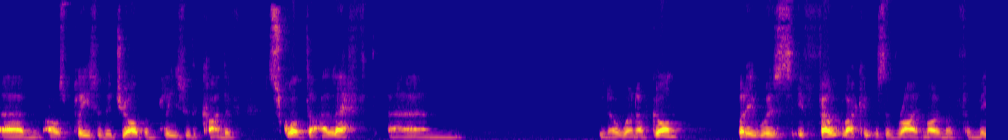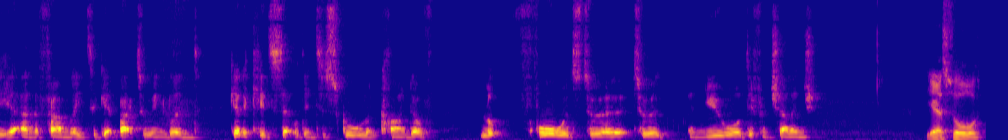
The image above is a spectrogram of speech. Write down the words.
Um, I was pleased with the job and pleased with the kind of squad that I left. Um, you know when I've gone. but it was it felt like it was the right moment for me and the family to get back to England, get the kids settled into school, and kind of look forwards to a to a, a new or different challenge. Yeah, so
